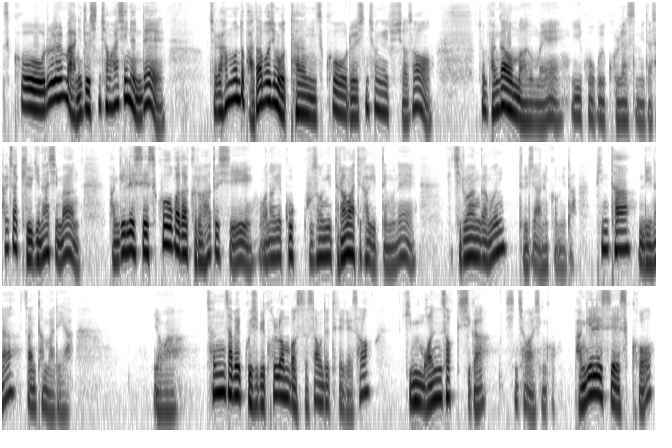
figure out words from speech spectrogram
스코어를 많이들 신청하시는데 제가 한 번도 받아보지 못한 스코어를 신청해 주셔서 좀 반가운 마음에 이 곡을 골랐습니다. 살짝 길긴 하지만 반젤리스의 스코어가 다 그러하듯이 워낙에 곡 구성이 드라마틱하기 때문에 지루한 감은 들지 않을 겁니다. 핀타, 니나, 산타 마리아 영화 1492 콜럼버스 사운드 트랙에서 김원석 씨가 신청하신 곡 반젤리스의 스코어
